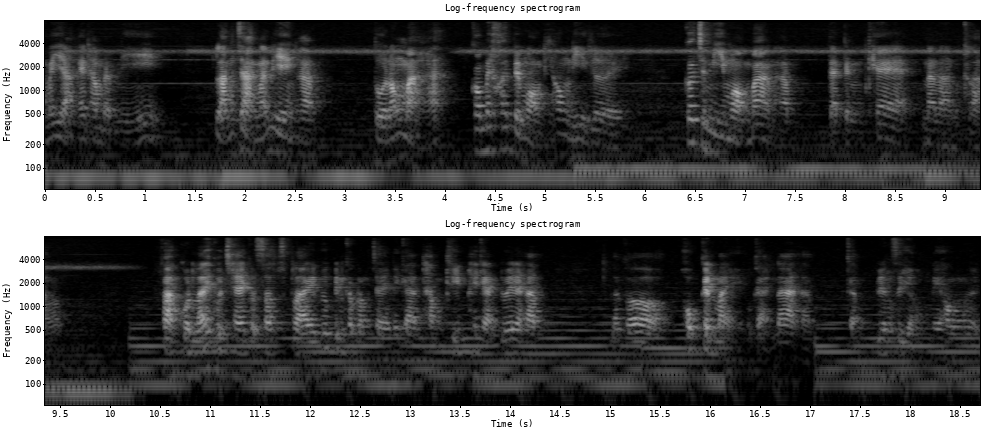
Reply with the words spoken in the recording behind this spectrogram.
ไม่อยากให้ทำแบบนี้ หลังจากนั้นเองครับ ตัวน้องหมาก็ไม่ค่อยไปมองที่ห้องนี้อีกเลย ก็จะมีมองบ้างนะครับ แต่เป็นแค่นานๆครั้ง ฝากกดไลค์กดแชร์กด subscribe เพื่อเป็นกำลังใจในการทำคลิปให้กันด้วยนะครับ แล้วก็พบกันใหม่โอกาสหน้าครับ กับเรื่องสยองในห้องมืด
